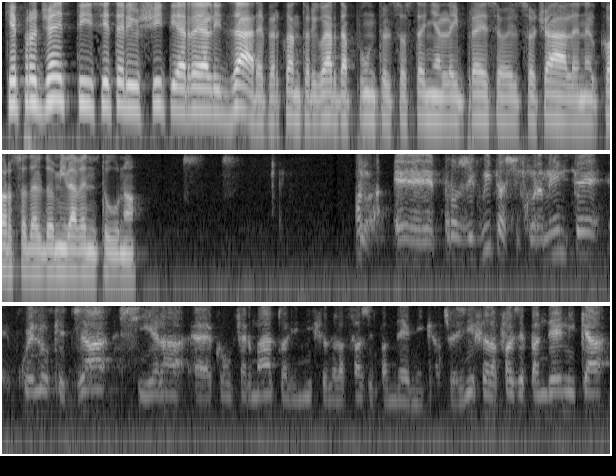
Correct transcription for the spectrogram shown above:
che progetti siete riusciti a realizzare per quanto riguarda appunto il sostegno alle imprese o il sociale nel corso del 2021? già si era eh, confermato all'inizio della fase pandemica, cioè all'inizio della fase pandemica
